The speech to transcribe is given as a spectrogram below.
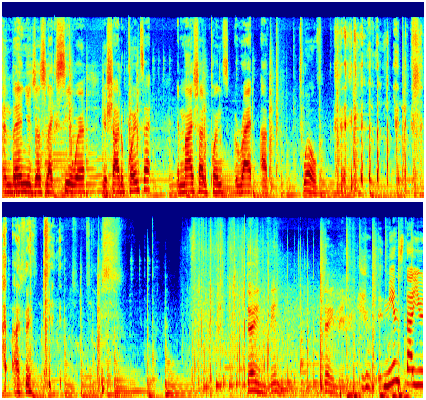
And then you just like see where your shadow points at. And my shadow points right at 12. I think. Døgnvill. Døgnvill. It means that you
